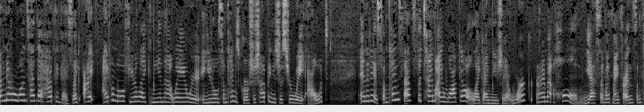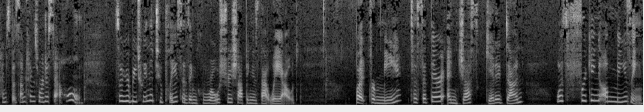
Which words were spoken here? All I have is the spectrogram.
I've never once had that happen, guys. Like, I, I don't know if you're like me in that way where, you know, sometimes grocery shopping is just your way out. And it is. Sometimes that's the time I walk out. Like, I'm usually at work or I'm at home. Yes, I'm with my friends sometimes, but sometimes we're just at home. So you're between the two places, and grocery shopping is that way out. But for me to sit there and just get it done was freaking amazing.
